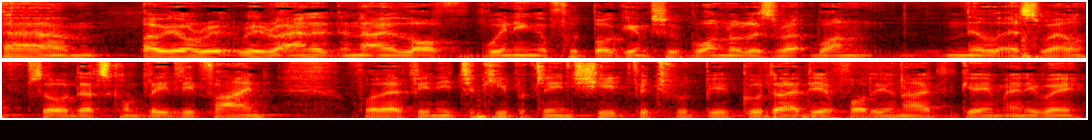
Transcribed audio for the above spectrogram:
Um, but we don't rely it, and I love winning a football games with one 0 as one nil as well. So that's completely fine. For that, we need to keep a clean sheet, which would be a good idea for the United game anyway.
